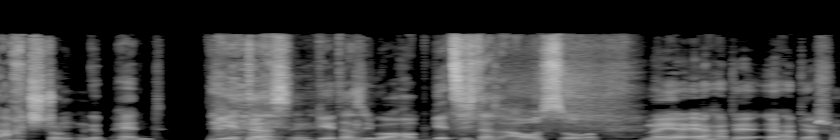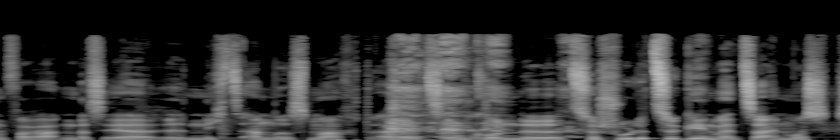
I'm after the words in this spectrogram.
acht Stunden gepennt? Geht das? geht das überhaupt? Geht sich das aus so? Naja, er hat ja, er hat ja schon verraten, dass er äh, nichts anderes macht, als im Grunde zur Schule zu gehen, wenn es sein muss,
